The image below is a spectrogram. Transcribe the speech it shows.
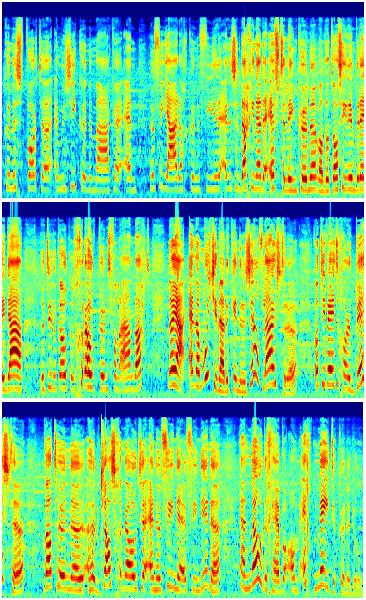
kunnen sporten en muziek kunnen maken. En hun verjaardag kunnen vieren. En dus een dagje naar de Efteling kunnen. Want dat was hier in Breda natuurlijk ook een groot punt van aandacht. Nou ja, en dan moet je naar de kinderen zelf luisteren. Want die weten gewoon het beste wat hun, eh, hun klasgenoten en hun vrienden en vriendinnen ja, nodig hebben om echt mee te kunnen doen.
